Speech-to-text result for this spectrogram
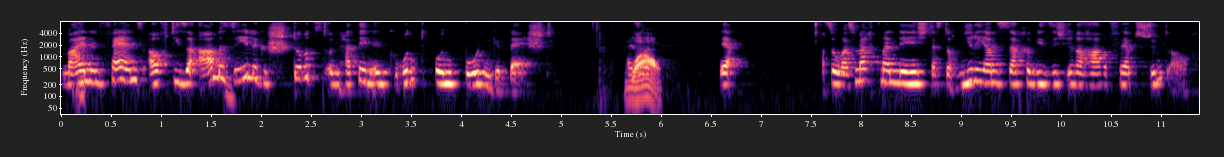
meinen Fans auf diese arme Seele gestürzt und hat den in Grund und Boden gebasht. Also, wow. Ja. So, was macht man nicht? Das ist doch Miriams Sache, wie sich ihre Haare färbt. Stimmt auch.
